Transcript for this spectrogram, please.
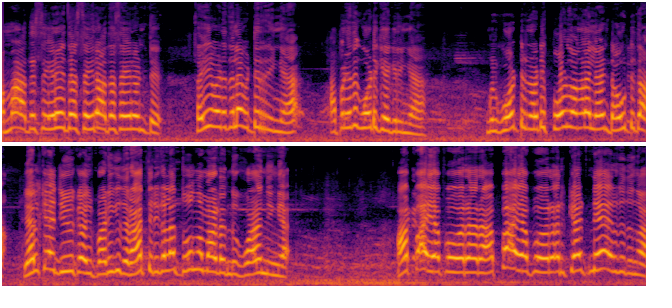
அம்மா அதை செய்கிறோம் இதை செய்கிறோம் அதை செய்கிறோன்ட்டு செய்ய வேண்டியதெல்லாம் விட்டுடுறீங்க அப்புறம் எதுக்கு ஓட்டு கேட்குறீங்க உங்களுக்கு ஓட்டு நோட்டி போடுவாங்களா இல்லைன்னு டவுட்டு தான். எல்கேஜி யூகேஜி படிக்குது. ராத்திரிக்கெல்லாம் தூங்க மாட்டேங்குது குழந்தைங்க. அப்பா எப்போ வர்றாரு? அப்பா எப்போ வர்றாரு? கேட்டுனே இருக்குதுங்க.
